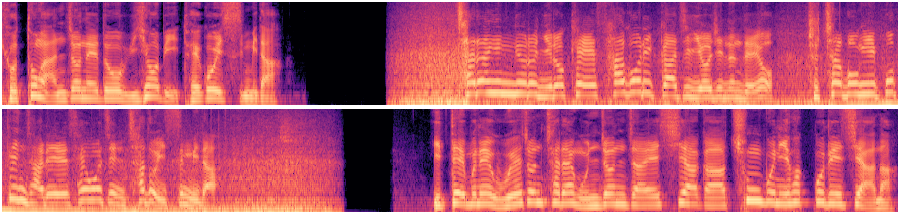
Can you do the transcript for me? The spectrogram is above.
교통 안전에도 위협이 되고 있습니다. 차량 행렬은 이렇게 사거리까지 이어지는데요. 주차봉이 뽑힌 자리에 세워진 차도 있습니다. 이 때문에 우회전 차량 운전자의 시야가 충분히 확보되지 않아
